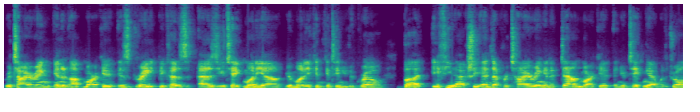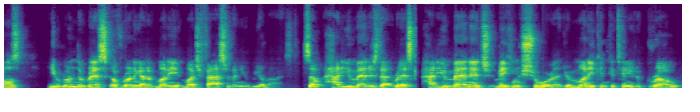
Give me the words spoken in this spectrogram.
Retiring in an up market is great because as you take money out, your money can continue to grow. But if you actually end up retiring in a down market and you're taking out withdrawals, you run the risk of running out of money much faster than you realized. So, how do you manage that risk? How do you manage making sure that your money can continue to grow,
